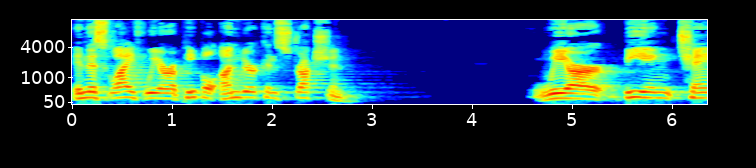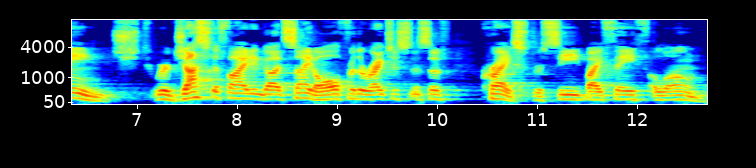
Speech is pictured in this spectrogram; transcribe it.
In this life, we are a people under construction. We are being changed. We're justified in God's sight, all for the righteousness of Christ, received by faith alone.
